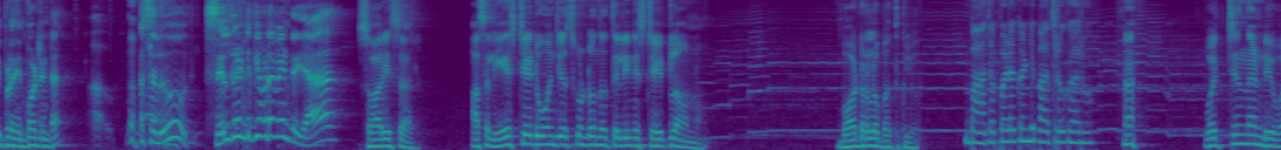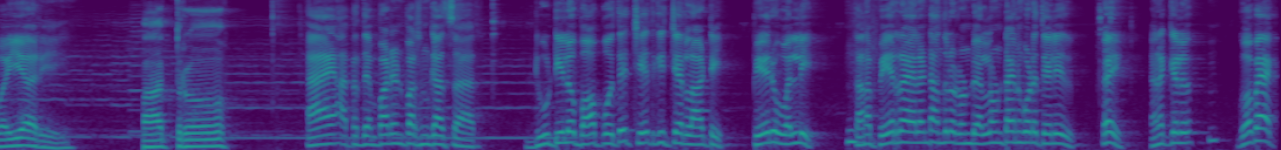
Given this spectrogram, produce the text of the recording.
ఇప్పుడు ఇంపార్టెంటా అసలు సెల్ రెంట్కి ఇవ్వడం ఏంటయ్యా? Sorry sir. అసలు ఏ స్టేట్ ఓన్ చేసుకుంటుందో తెలియని స్టేట్లో ఉన్నాం. బార్డర్లో బతుకులు. బాధపడకండి పాత్రో గారు. వచ్చిందండి వయ్యారి. పాత్రో. పెద్ద ఇంపార్టెంట్ పర్సన్ కాదు సార్. డ్యూటీలో బాబు పోతే చేతికి ఇచ్చారు లాటి పేరు వల్లి. తన పేరు రాయాలంటే అందులో రెండు ఎల్ల ఉంటాయని కూడా తెలియదు. ఏయ్ వెనక్కిలు గో బ్యాక్.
